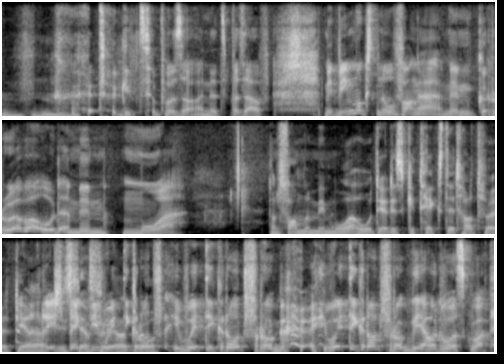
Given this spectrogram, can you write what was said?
da gibt es ein paar Sachen, jetzt pass auf. Mit wem magst du anfangen? Mit dem Gruber oder mit dem Moor? Dann fangen wir mit Moor an, der das getextet hat, weil der ist ja Respekt, ich früher grad- ich wollte gerade fragen, ich wollte gerade fragen, wer hat was gemacht.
